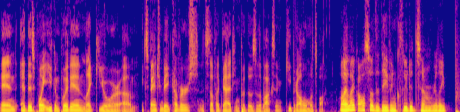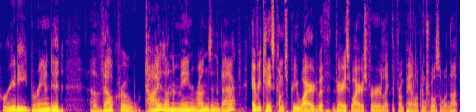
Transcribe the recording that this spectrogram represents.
And at this point, you can put in like your um, expansion bait covers and stuff like that. You can put those in the box and keep it all in one spot. Well, I like also that they've included some really pretty branded uh, Velcro ties on the main runs in the back. Every case comes pre-wired with various wires for like the front panel controls and whatnot.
